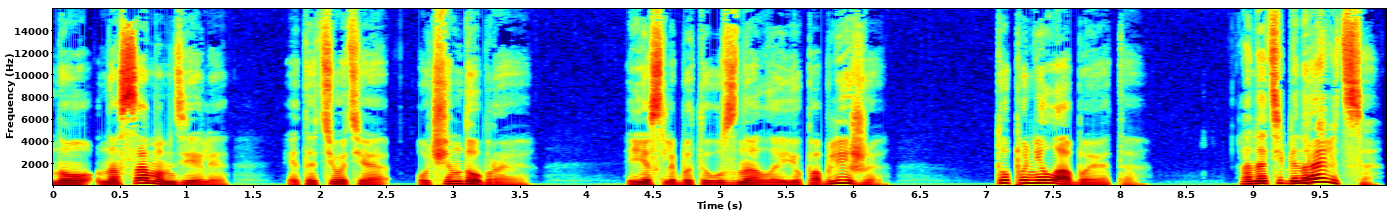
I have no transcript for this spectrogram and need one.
«Но на самом деле эта тетя очень добрая. Если бы ты узнала ее поближе, то поняла бы это». «Она тебе нравится?»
